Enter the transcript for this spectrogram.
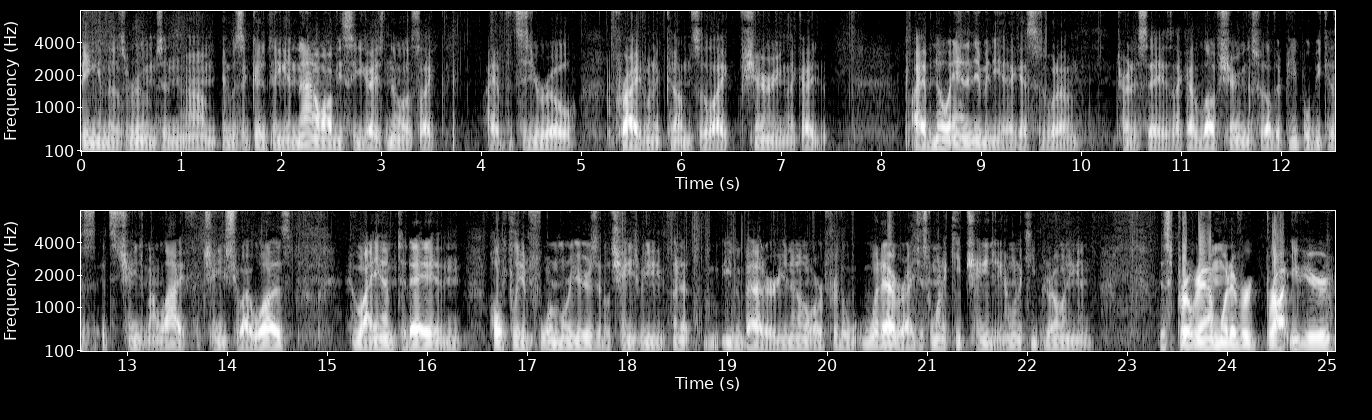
being in those rooms, and um, it was a good thing. And now, obviously, you guys know it's like I have zero pride when it comes to like sharing. Like I I have no anonymity. I guess is what I'm trying to say. Is like I love sharing this with other people because it's changed my life. It changed who I was, who I am today, and hopefully in four more years it'll change me even better. You know, or for the whatever. I just want to keep changing. I want to keep growing. And this program, whatever brought you here,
